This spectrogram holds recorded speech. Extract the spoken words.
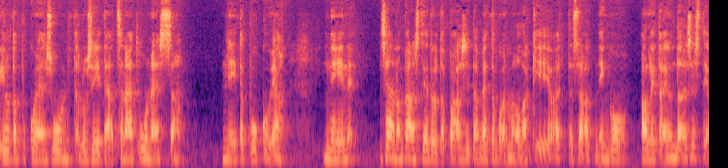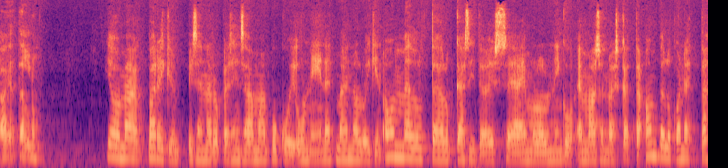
iltapukujen suunnittelu siitä, että sä näet unessa niitä pukuja, niin sehän on myös tietyllä tapaa sitä vetovoiman lakia jo, että sä oot niin kuin alitajuntaisesti ajatellut. Joo, mä parikymppisenä rupesin saamaan pukui uniin, että mä en ollut ikin ommellut tai ollut käsitöissä ja ei mulla ollut, niin kuin, en mä osannut edes käyttää ompelukonetta,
